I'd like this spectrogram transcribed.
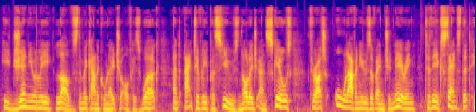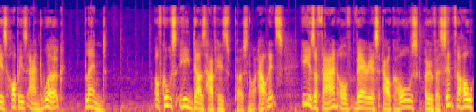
He genuinely loves the mechanical nature of his work and actively pursues knowledge and skills throughout all avenues of engineering to the extent that his hobbies and work blend. Of course, he does have his personal outlets. He is a fan of various alcohols over synthahol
